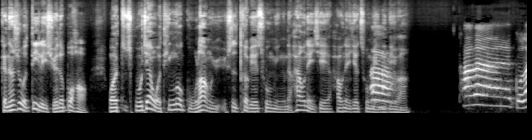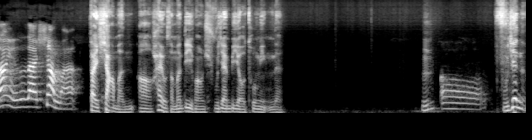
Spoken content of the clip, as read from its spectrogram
可能是我地理学的不好。我福建我听过鼓浪屿是特别出名的，还有哪些？还有哪些出名的地方？他在鼓浪屿是在厦门，在厦门啊，还有什么地方福建比较出名的？嗯，哦，福建的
